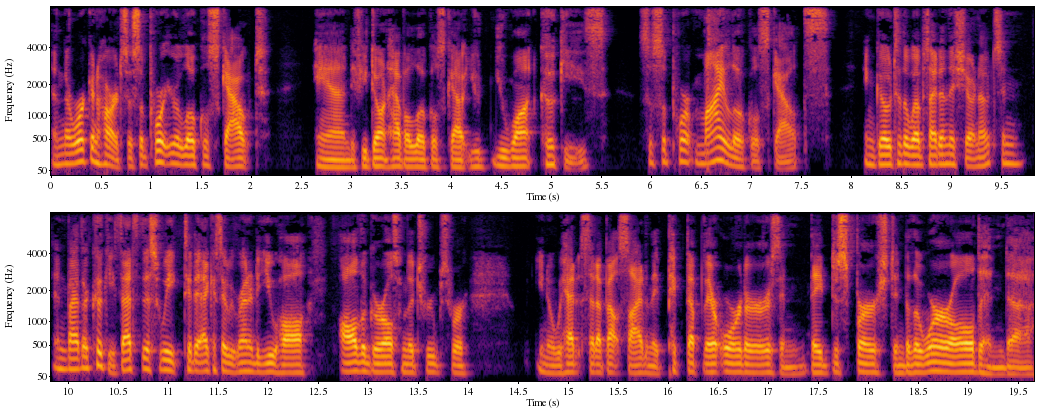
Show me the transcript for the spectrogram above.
and they're working hard. So support your local scout, and if you don't have a local scout, you you want cookies, so support my local scouts and go to the website in the show notes and and buy their cookies. That's this week today. Like I said, we rented a U-Haul. All the girls from the troops were, you know, we had it set up outside, and they picked up their orders and they dispersed into the world. And uh,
